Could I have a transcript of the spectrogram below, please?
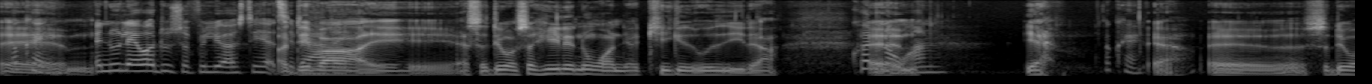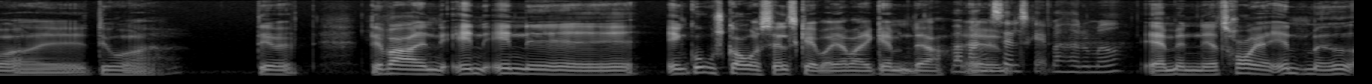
Okay. øhm, Men nu laver du selvfølgelig også det her til og det var, øh, altså det var så hele Norden, jeg kiggede ud i der. Kun øhm, Norden? Ja, Okay. ja. Øh, så det var, øh, det var, det, det var en, en, en, øh, en god skov af selskaber, jeg var igennem der. Hvor mange Øh, selskaber havde du med? Jamen, jeg tror, jeg endte med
